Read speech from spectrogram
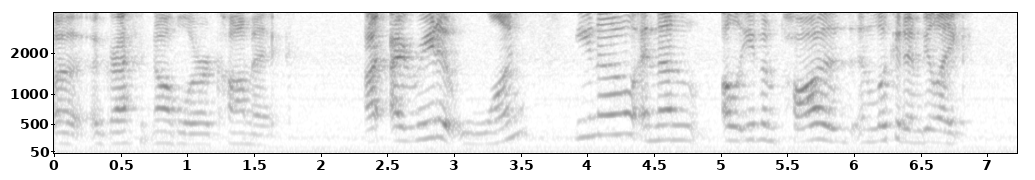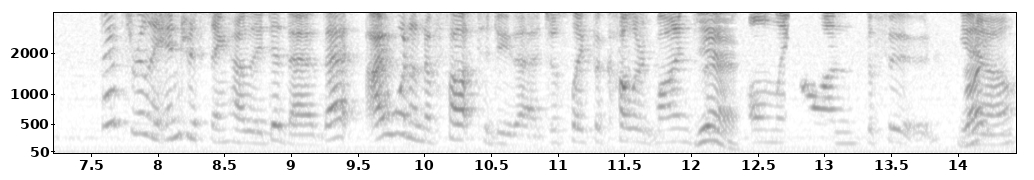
a, a graphic novel or a comic, I, I read it once, you know, and then I'll even pause and look at it and be like, "That's really interesting how they did that. That I wouldn't have thought to do that. Just like the colored lines, but Yeah. it's only on the food, you Right. know."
